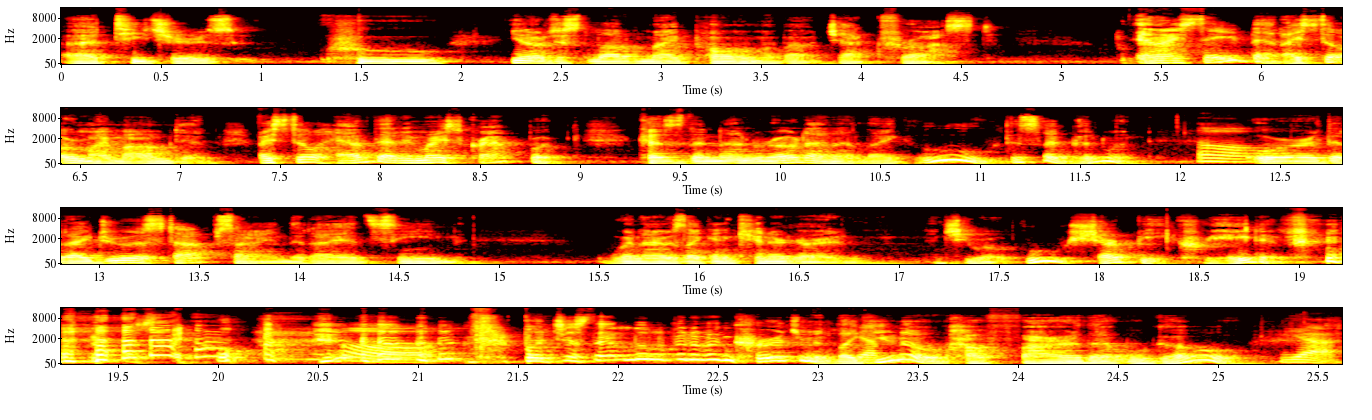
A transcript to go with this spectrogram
uh, teachers who, you know, just loved my poem about Jack Frost. And I saved that. I still, or my mom did. I still have that in my scrapbook because the nun wrote on it, like, ooh, this is a good one. Oh. Or that I drew a stop sign that I had seen when I was like in kindergarten. And she wrote, ooh, Sharpie, creative. but just that little bit of encouragement, like, Yep. you know how far that will go. Yeah.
